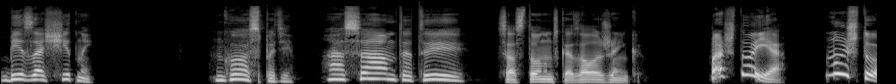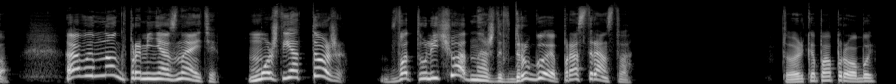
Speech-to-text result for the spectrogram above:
Беззащитный». «Господи, а сам-то ты...» — со стоном сказала Женька. «А что я? Ну и что? А вы много про меня знаете. Может, я тоже? Вот улечу однажды в другое пространство». «Только попробуй»,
